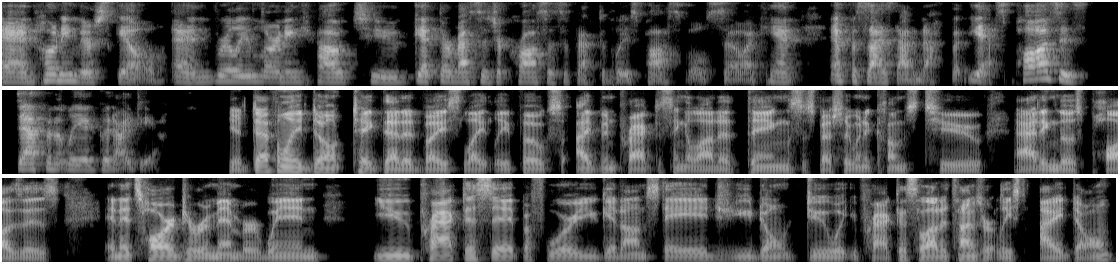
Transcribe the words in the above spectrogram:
and honing their skill and really learning how to get their message across as effectively as possible. So I can't emphasize that enough. But yes, pause is definitely a good idea. Yeah, definitely don't take that advice lightly, folks. I've been practicing a lot of things, especially when it comes to adding those pauses. And it's hard to remember when you practice it before you get on stage, you don't do what you practice a lot of times, or at least I don't.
